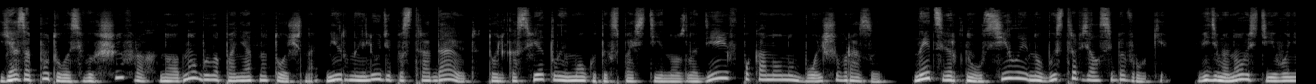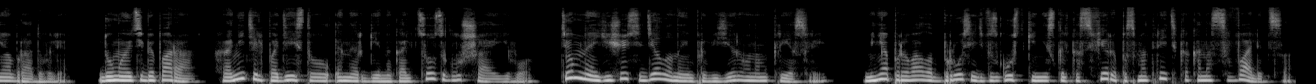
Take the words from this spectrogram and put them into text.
Я запуталась в их шифрах, но одно было понятно точно. Мирные люди пострадают, только светлые могут их спасти, но злодеев по канону больше в разы. Нейт сверкнул силой, но быстро взял себя в руки. Видимо, новости его не обрадовали. «Думаю, тебе пора». Хранитель подействовал энергией на кольцо, заглушая его. Темная еще сидела на импровизированном кресле. Меня порывало бросить в сгустки несколько сфер и посмотреть, как она свалится,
